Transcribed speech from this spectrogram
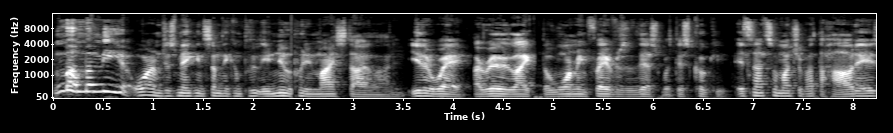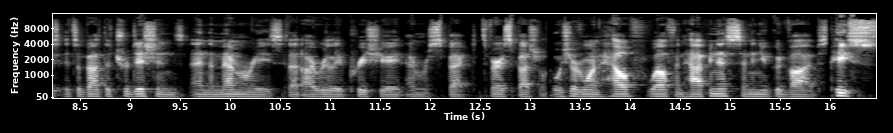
Mamma mia! Or I'm just making something completely new, putting my style on it. Either way, I really like the warming flavors of this with this cookie. It's not so much about the holidays, it's about the traditions and the memories that I really appreciate and respect. It's very special. I wish everyone health, wealth, and happiness, sending you good vibes. Peace.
